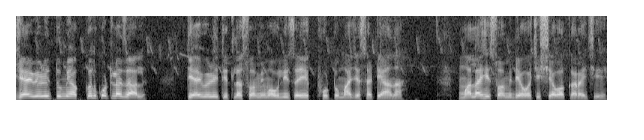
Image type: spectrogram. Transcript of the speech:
ज्यावेळी तुम्ही अक्कलकोटला जाल त्यावेळी तिथला स्वामी माऊलीचा एक फोटो माझ्यासाठी आणा. मलाही स्वामी देवाची सेवा करायची आहे.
